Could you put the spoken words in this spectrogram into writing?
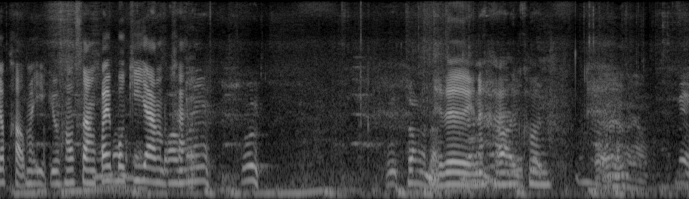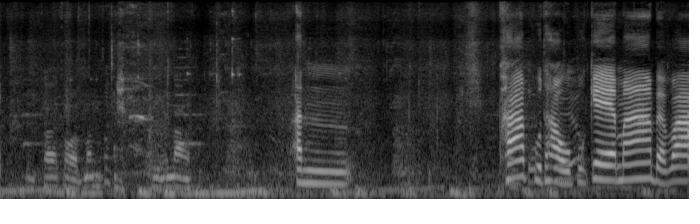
กับเขาวมาอีกอยู่เฮาสั่งไปบ่กี่อย่างหรอกค่ะเฮ้ยเฮ้ยเฮ้ยช่างนี่เลยนะคะทุกคนคุณข้าทอดมันคือมันนั่งอันภาพผู้เฒ่าผู้แก่มาแบบว่า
